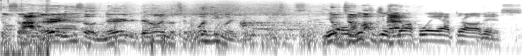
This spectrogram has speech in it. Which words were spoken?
gonna so nerdy. He's so nerdy. They don't know what he might do. You don't off get to just back. walk away after all this.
